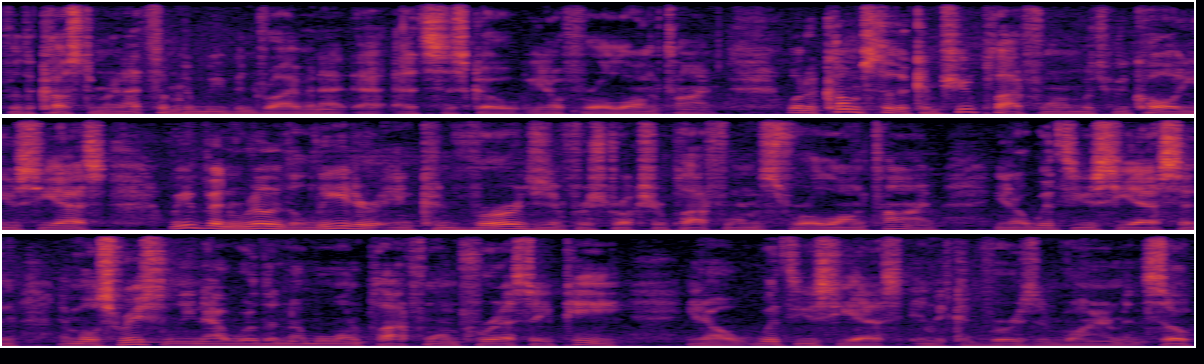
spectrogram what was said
for the customer, and that's something we've been driving at, at, at Cisco, you know, for a long time. When it comes to the compute platform, which we call UCS, we've been really the leader in converged infrastructure platforms for a long time, you know, with UCS, and, and most recently now we're the number one platform for SAP, you know, with UCS in the converged environment. So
